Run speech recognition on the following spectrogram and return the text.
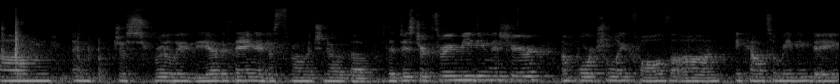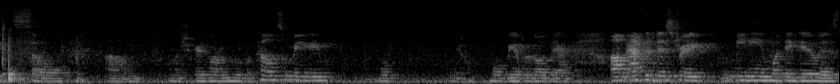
Um, and just really the other thing, I just wanna let you know, the, the District Three meeting this year unfortunately falls on a council meeting date, so, um, unless you guys wanna move a council meeting, we'll, you know, won't be able to go there. Um, at the district meeting, what they do is,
